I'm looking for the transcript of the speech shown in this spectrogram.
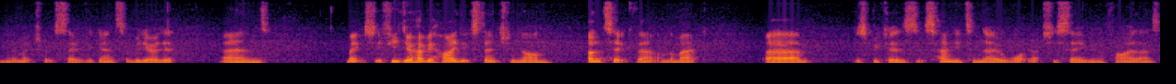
I'm going to make sure it's saved again. So Video Edit, and make sure, if you do have your hide extension on, untick that on the Mac. Um, just because it's handy to know what you're actually saving a file as.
